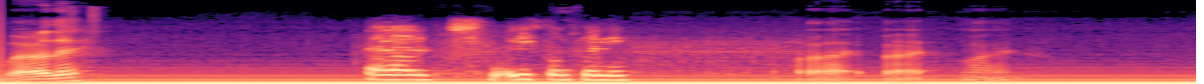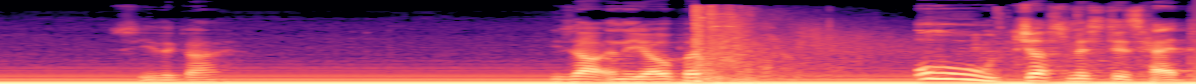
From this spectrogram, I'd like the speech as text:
Where are they? Uh, least 120. Alright, right, right. See the guy? He's out in the open. Ooh, just missed his head.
